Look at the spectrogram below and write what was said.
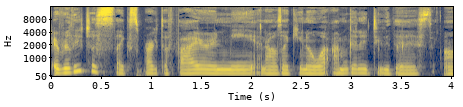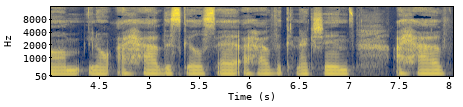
it really just like sparked a fire in me, and I was like, you know what, I'm gonna do this. Um, you know, I have the skill set, I have the connections, I have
